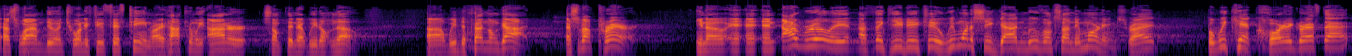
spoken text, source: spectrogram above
That's why I'm doing 2215, right? How can we honor something that we don't know? Uh, we depend on God. That's about prayer. You know, and, and I really, and I think you do too, we want to see God move on Sunday mornings, right? But we can't choreograph that.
